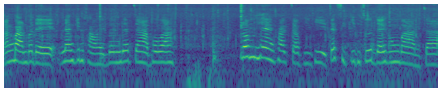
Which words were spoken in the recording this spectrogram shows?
หลังบ้านบ่ได้นั่งกินข้าวให้เบิ่งเด้อจ้า เพราะว่าลมแห้งคักจาพี่พี่ๆจักสิกินชุดใดของบ้านจ้า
